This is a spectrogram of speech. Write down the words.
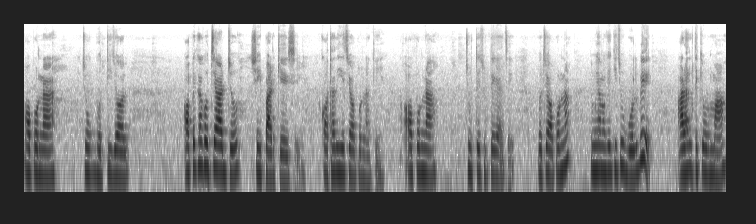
অপর্ণা চোখ ভর্তি জল অপেক্ষা করছে আর্য সেই পার্কে এসে। কথা দিয়েছে অপর্ণাকে। অপর্ণা ছুটতে ছুটতে গেছে। বলছে, অপর্ণা, তুমি আমাকে কিছু বলবে? আড়াল থেকে ওর মা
